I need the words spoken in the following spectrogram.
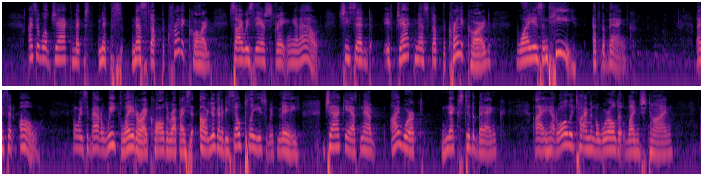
I said, well, Jack mixed, mix, messed up the credit card, so I was there straightening it out. She said, if Jack messed up the credit card, why isn't he at the bank? I said, oh. It was about a week later I called her up. I said, Oh, you're going to be so pleased with me. Jack asked, now I worked next to the bank. I had all the time in the world at lunchtime.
